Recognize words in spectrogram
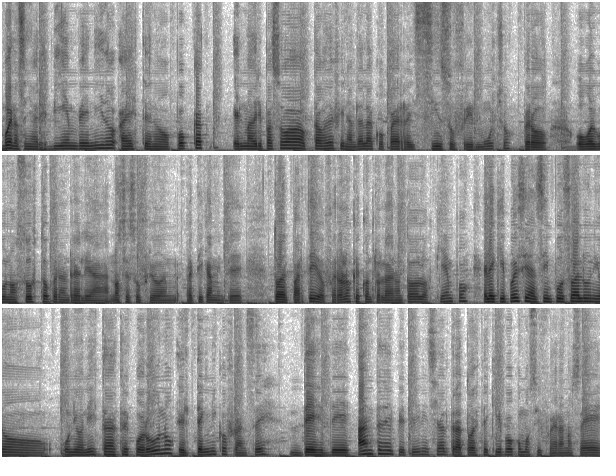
Bueno, señores, bienvenido a este nuevo podcast. El Madrid pasó a octavos de final de la Copa de Rey sin sufrir mucho, pero hubo algunos sustos, pero en realidad no se sufrió en prácticamente todo el partido. Fueron los que controlaron todos los tiempos. El equipo de Zidane se impuso al Unión Unionistas 3 por 1. El técnico francés desde antes del PT inicial trató a este equipo como si fuera, no sé,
